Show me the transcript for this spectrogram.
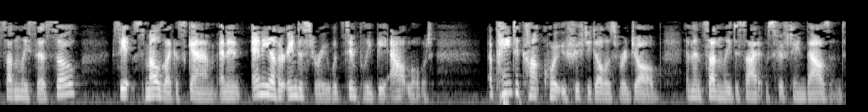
suddenly says so? See, it smells like a scam and in any other industry would simply be outlawed. A painter can't quote you $50 for a job and then suddenly decide it was 15,000.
